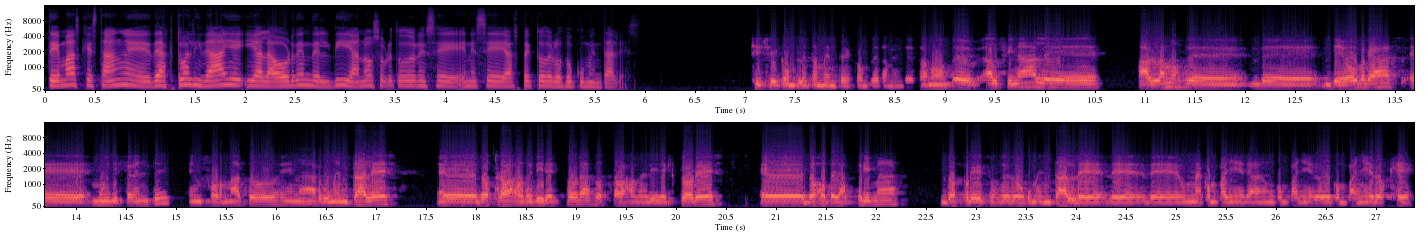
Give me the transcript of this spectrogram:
temas que están eh, de actualidad y, a la orden del día, ¿no? Sobre todo en ese, en ese aspecto de los documentales. Sí, sí, completamente, completamente. Estamos, eh, al final hablamos de, de, obras eh, muy diferentes en formato, en argumentales, eh, dos trabajos de directoras, dos trabajos de directores, eh, dos óperas primas, dos proyectos de documental de, de, una compañera, un compañero de compañeros que,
